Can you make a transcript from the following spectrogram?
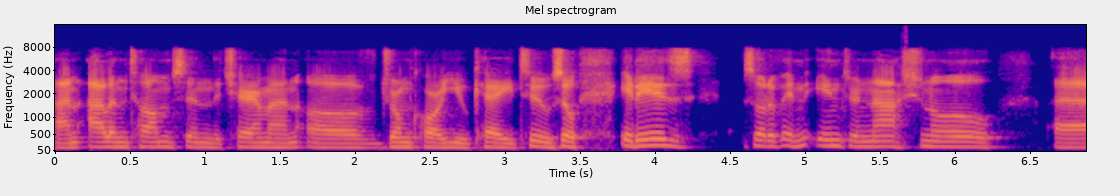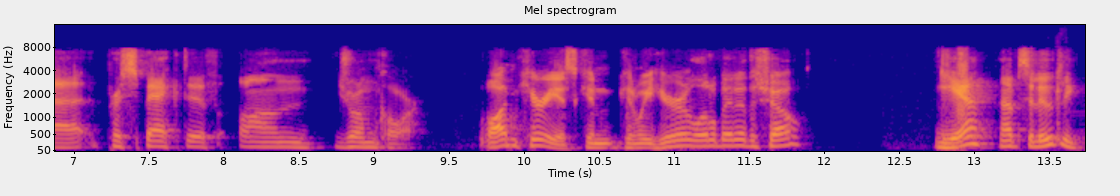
and Alan Thompson, the chairman of Drum Corps UK too. So it is sort of an international uh, perspective on drum corps. Well, I'm curious. Can can we hear a little bit of the show? Yeah, absolutely.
